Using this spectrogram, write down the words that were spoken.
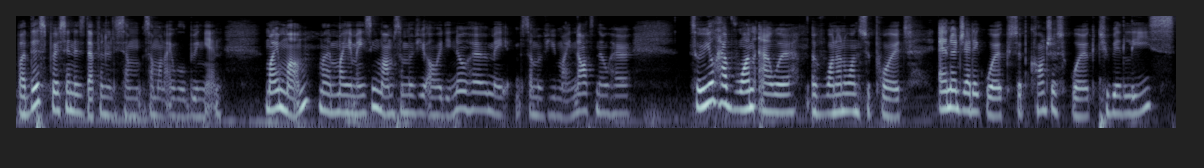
but this person is definitely some someone I will bring in. My mom, my, my amazing mom, some of you already know her, may, some of you might not know her. So you'll have one hour of one on one support, energetic work, subconscious work to release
